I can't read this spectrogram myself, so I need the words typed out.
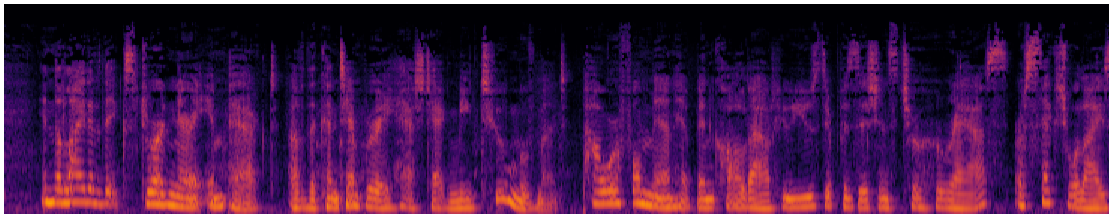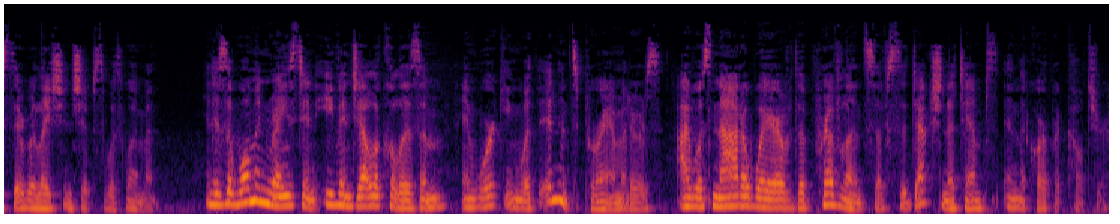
In the light of the extraordinary impact of the contemporary hashtag MeToo movement, powerful men have been called out who use their positions to harass or sexualize their relationships with women. And as a woman raised in evangelicalism and working within its parameters, I was not aware of the prevalence of seduction attempts in the corporate culture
